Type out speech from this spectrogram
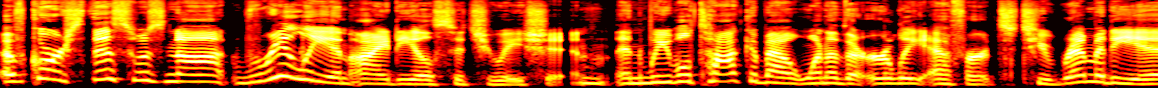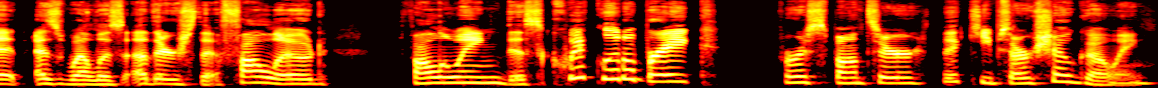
Of course, this was not really an ideal situation, and we will talk about one of the early efforts to remedy it as well as others that followed following this quick little break for a sponsor that keeps our show going.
